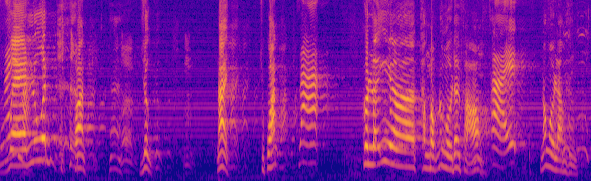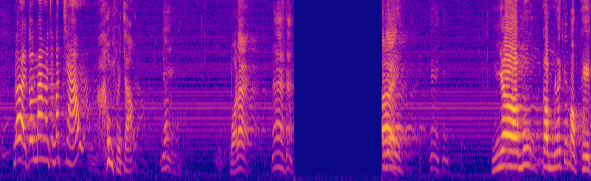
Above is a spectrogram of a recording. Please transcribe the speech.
ngay về mà. luôn. Khoan. Dừng. Này chủ quán. Dạ. Cứ lấy ờ, thằng mộc nó ngồi đây phải không? Phải. Nó ngồi làm gì? Đợi tôi mang ra cho bát cháo. Không phải cháo. Nhá. Bỏ đây. Đây nhờ mụ cầm lấy cái bọc thịt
